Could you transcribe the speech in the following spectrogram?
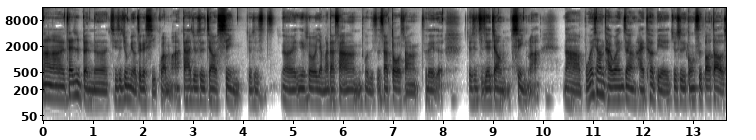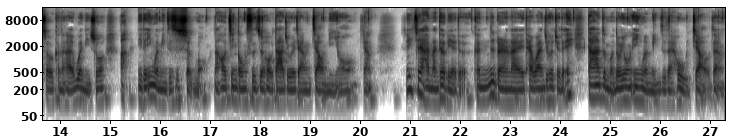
那在日本呢，其实就没有这个习惯嘛，大家就是叫姓，就是呃，比如说亚麻达桑或者是萨豆桑之类的，就是直接叫姓啦。那不会像台湾这样，还特别就是公司报道的时候，可能还问你说啊，你的英文名字是什么？然后进公司之后，大家就会这样叫你哦，这样。所以这还蛮特别的。可能日本人来台湾就会觉得，哎，大家怎么都用英文名字在呼叫这样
